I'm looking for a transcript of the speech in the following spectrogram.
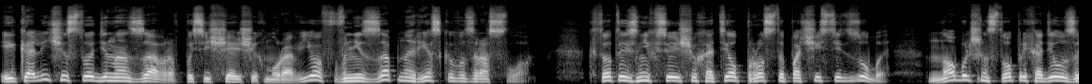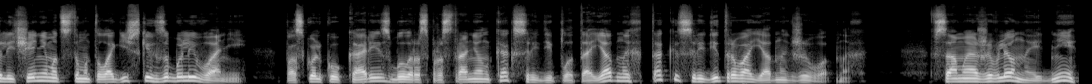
и количество динозавров, посещающих муравьев, внезапно резко возросло. Кто-то из них все еще хотел просто почистить зубы, но большинство приходило за лечением от стоматологических заболеваний, поскольку кариес был распространен как среди плотоядных, так и среди травоядных животных. В самые оживленные дни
